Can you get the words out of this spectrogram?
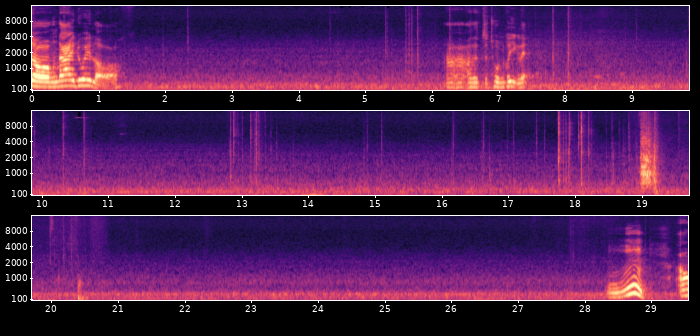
จองได้ด้วยเหรอ เอาเอาเอาจะชนเขาอีกแหละอืมเอา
